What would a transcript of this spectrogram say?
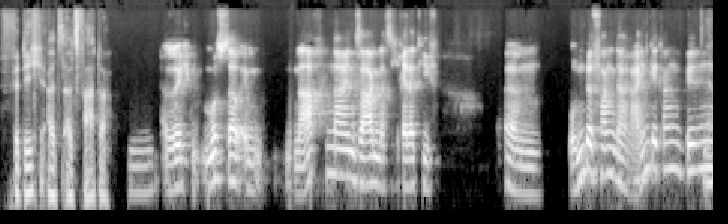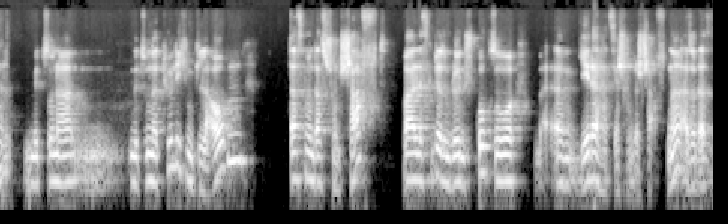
für dich als, als Vater? Also ich muss da im Nachhinein sagen, dass ich relativ ähm, unbefangen da reingegangen bin, ja. mit, so einer, mit so einem natürlichen Glauben, dass man das schon schafft weil es gibt ja so einen blöden Spruch, so ähm, jeder hat es ja schon geschafft. Ne? Also das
